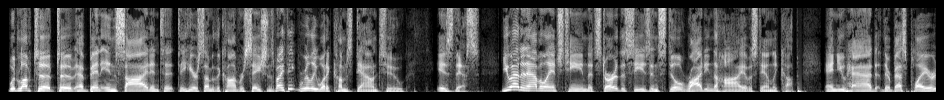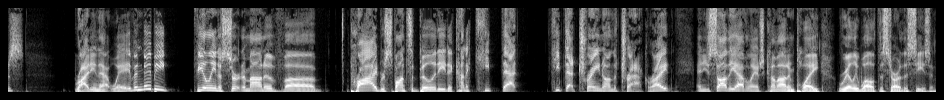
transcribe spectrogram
would love to to have been inside and to to hear some of the conversations. But I think really what it comes down to is this. You had an Avalanche team that started the season still riding the high of a Stanley Cup, and you had their best players riding that wave and maybe feeling a certain amount of uh, pride, responsibility to kind of keep that keep that train on the track, right? And you saw the Avalanche come out and play really well at the start of the season.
